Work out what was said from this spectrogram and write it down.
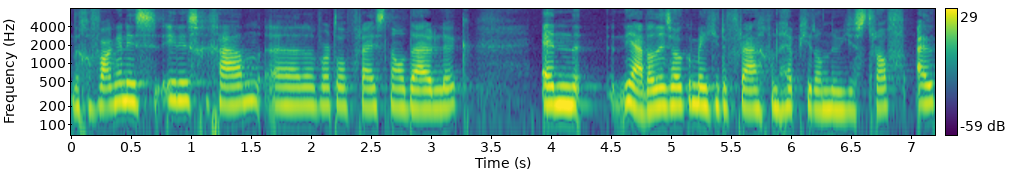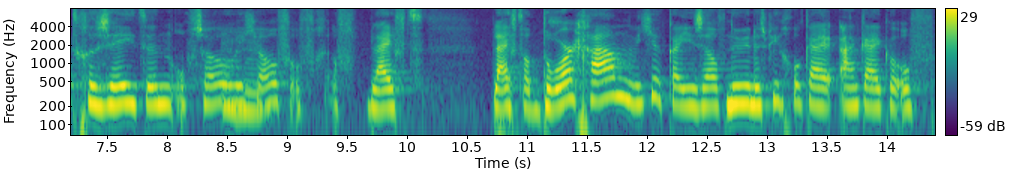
de gevangenis in is gegaan. Eh, dat wordt al vrij snel duidelijk. En ja, dan is ook een beetje de vraag van... heb je dan nu je straf uitgezeten of zo, weet je wel? Of, of, of blijft, blijft dat doorgaan, weet je? Kan je jezelf nu in de spiegel kij- aankijken of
